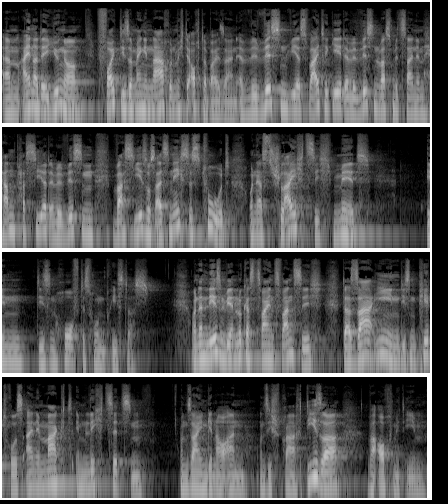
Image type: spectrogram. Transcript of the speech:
ähm, einer der Jünger, folgt dieser Menge nach und möchte auch dabei sein. Er will wissen, wie es weitergeht. Er will wissen, was mit seinem Herrn passiert. Er will wissen, was Jesus als nächstes tut. Und er schleicht sich mit in diesen Hof des hohen Priesters. Und dann lesen wir in Lukas 22, da sah ihn, diesen Petrus, eine Magd im Licht sitzen und sah ihn genau an. Und sie sprach, dieser war auch mit ihm.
